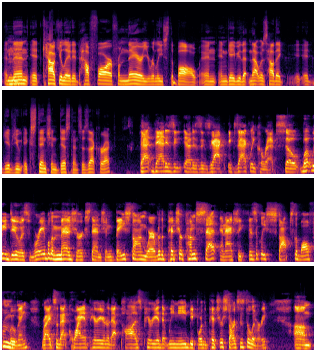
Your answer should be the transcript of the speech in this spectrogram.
and mm-hmm. then it calculated how far from there you released the ball, and and gave you that. And that was how they it, it gives you extension distance. Is that correct? That that is that is exact exactly correct. So what we do is we're able to measure extension based on wherever the pitcher comes set and actually physically stops the ball from moving, right? So that quiet period or that pause period that we need before the pitcher starts his delivery. Um,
